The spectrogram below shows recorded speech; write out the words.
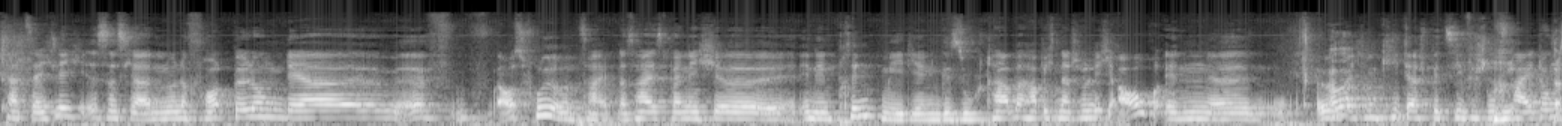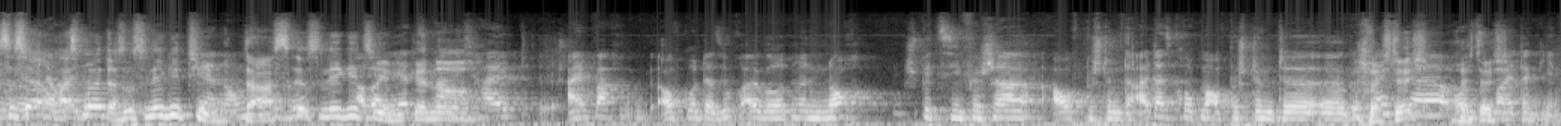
Tatsächlich ist es ja nur eine Fortbildung der, äh, aus früheren Zeiten. Das heißt, wenn ich äh, in den Printmedien gesucht habe, habe ich natürlich auch in äh, irgendwelchen Kita-spezifischen Zeitungen. Das ist ja erstmal, das ist legitim. Das ist legitim, aber jetzt genau. kann ich halt einfach aufgrund der Suchalgorithmen noch spezifischer auf bestimmte Altersgruppen, auf bestimmte äh, Geschlechter richtig, und richtig. so weiter gehen.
